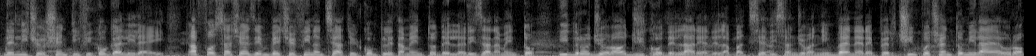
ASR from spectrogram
del liceo scientifico Galilei. A Fossa Cese invece finanziato il completamento del risanamento idrogeologico dell'area dell'abbazia di San Giovanni in Venere per 500.000 euro.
